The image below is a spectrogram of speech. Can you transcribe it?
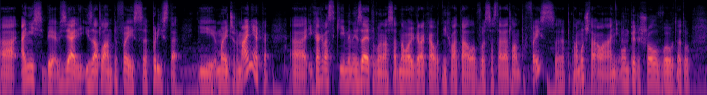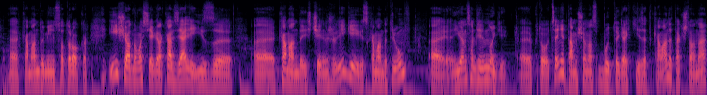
А, они себе взяли из Атланты FaZe Priestahh и MajorManiak а, а, и как раз-таки именно из-за этого у нас одного игрока вот не хватало в составе Атланта FaZe, э, потому что он перешел в вот эту э, команду Миннесота Рокер. И еще одного себе игрока взяли из э, команды из Челленджер Лиги, из команды Триумф. Ее на самом деле многие кто ценит. Там еще у нас будут игроки из этой команды, так что она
